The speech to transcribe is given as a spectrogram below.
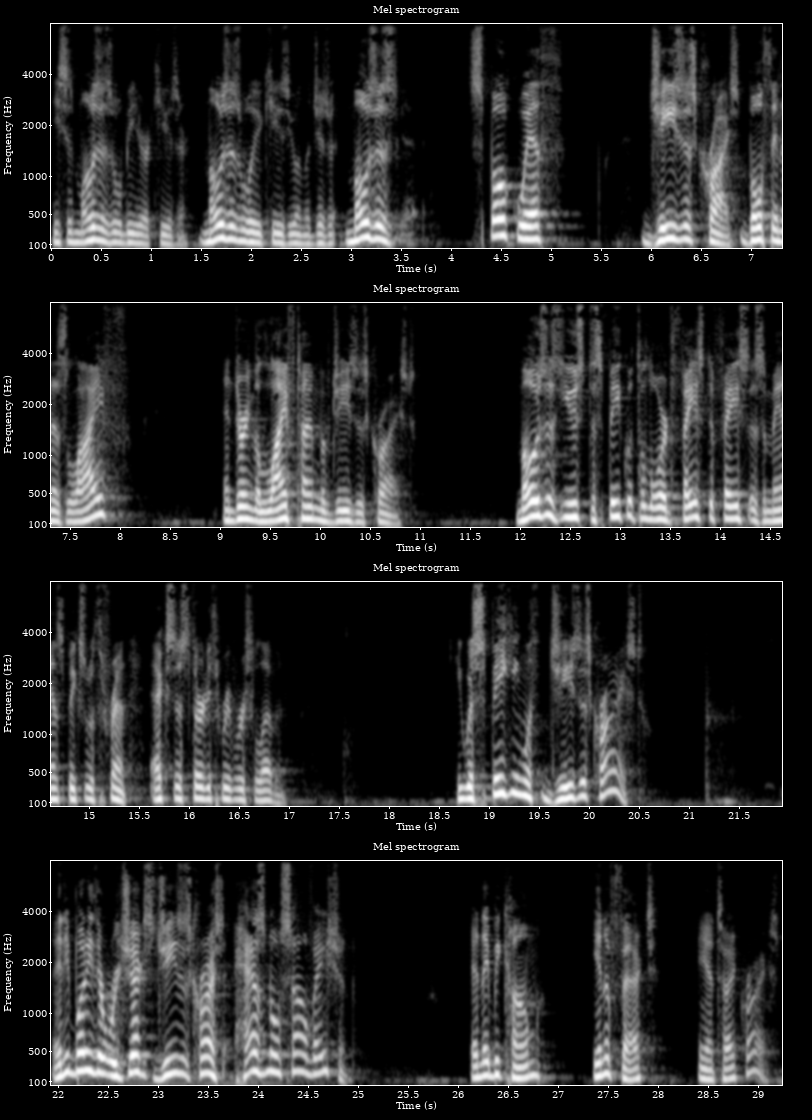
He says, Moses will be your accuser. Moses will accuse you on the judgment. Moses spoke with Jesus Christ, both in his life and during the lifetime of Jesus Christ. Moses used to speak with the Lord face to face as a man speaks with a friend. Exodus 33 verse 11. He was speaking with Jesus Christ. Anybody that rejects Jesus Christ has no salvation. And they become, in effect, antichrist.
